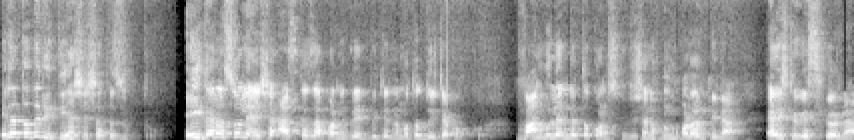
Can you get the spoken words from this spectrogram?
এরা তাদের ইতিহাসের সাথে যুক্ত। এই ধারা চলে এসে আজকে জাপানের গ্রেট ব্রিটেনের মতো দুইটা কক্ষ। বাঙ্গুল্যান্ডের তো কনস্টিটিউশনাল মনার্কি না অ্যারিস্টোক্রেসিও না।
